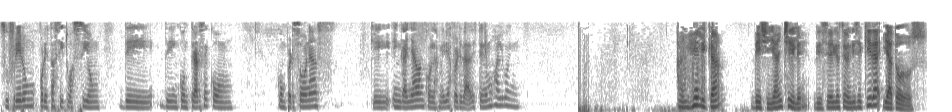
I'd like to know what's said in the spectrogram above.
sufrieron por esta situación de, encontrarse con, con personas que engañaban con las medias verdades. ¿Tenemos algo en...? Angélica de Chillán, Chile, dice Dios te bendice, Kira, y a todos.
